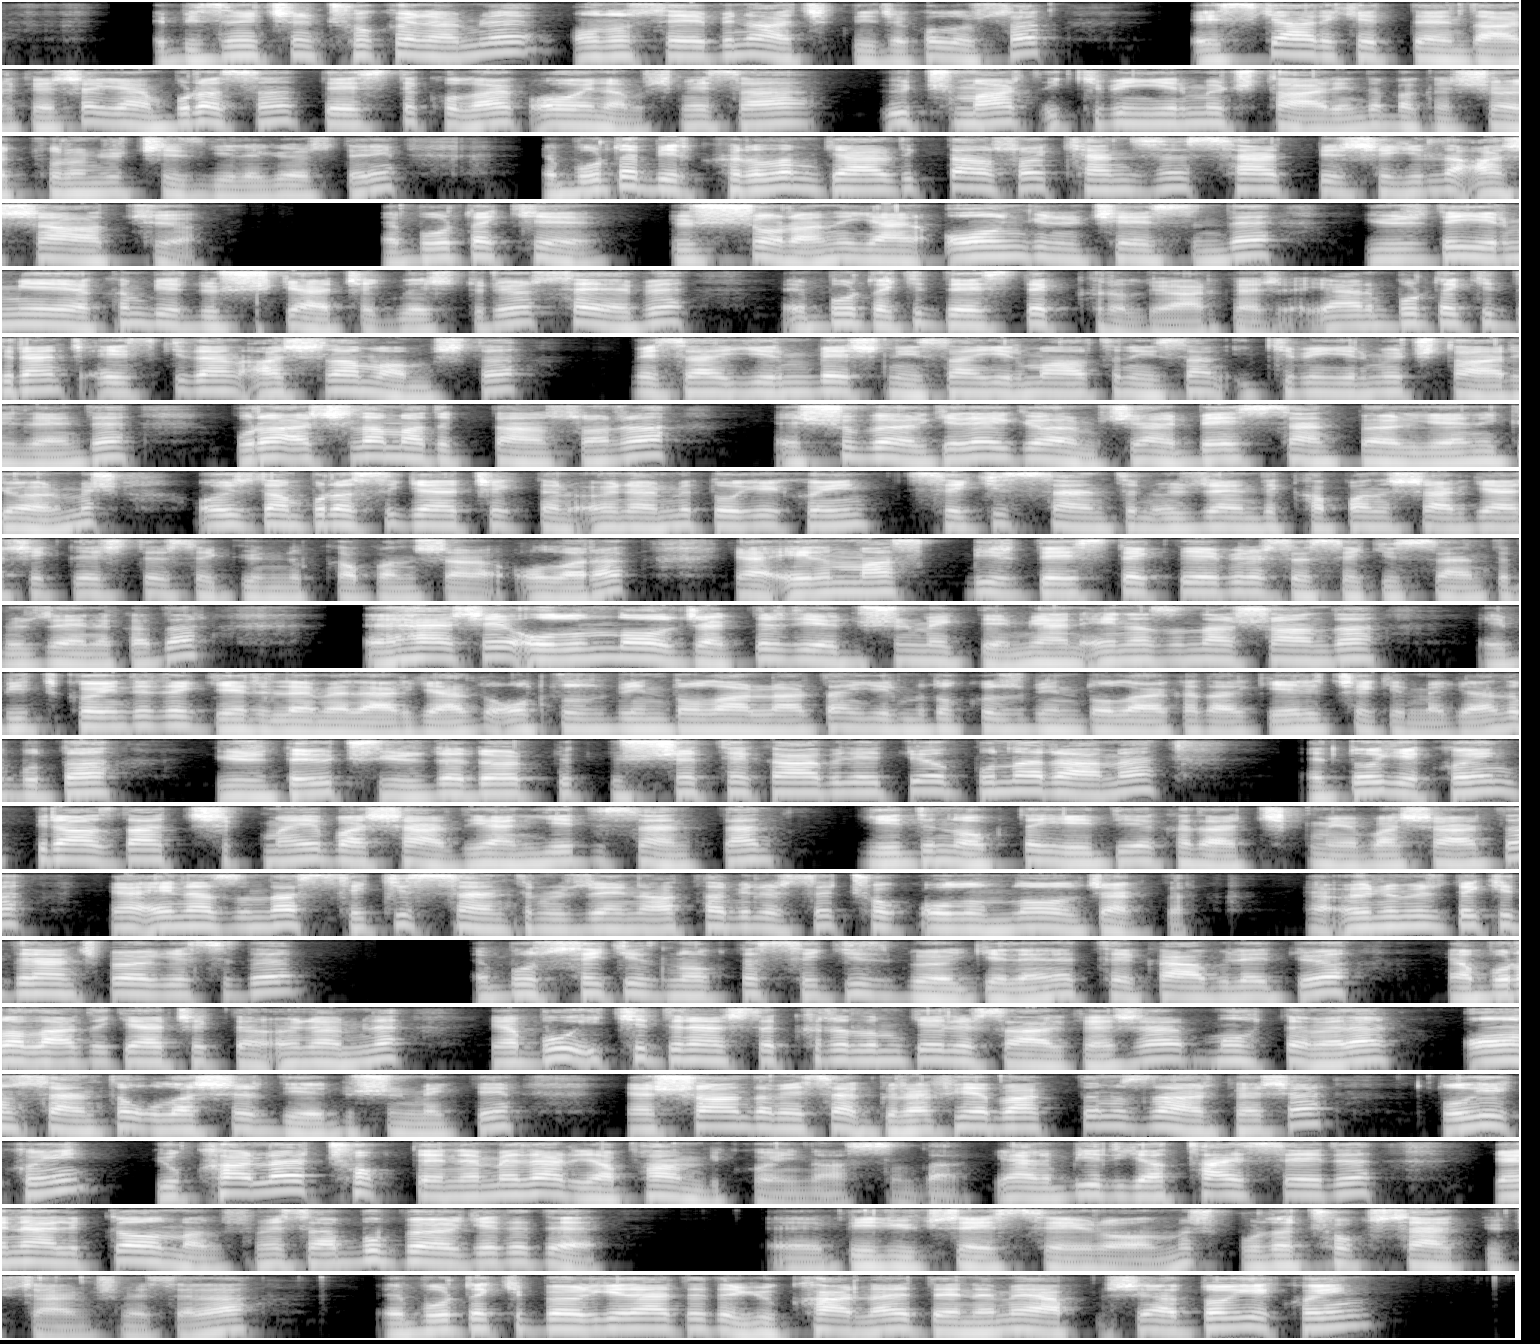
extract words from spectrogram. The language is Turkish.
bizim için çok önemli. Onun sebebini açıklayacak olursak eski hareketlerinde arkadaşlar yani burasını destek olarak oynamış. Mesela 3 Mart 2023 tarihinde bakın şöyle turuncu çizgiyle göstereyim. E, burada bir kırılım geldikten sonra kendisini sert bir şekilde aşağı atıyor. E, buradaki düşüş oranı yani 10 gün içerisinde %20'ye yakın bir düşüş gerçekleştiriyor. Sebebi e, buradaki destek kırılıyor arkadaşlar. Yani buradaki direnç eskiden aşılamamıştı. Mesela 25 Nisan 26 Nisan 2023 tarihlerinde bura aşılamadıktan sonra e, şu bölgeleri görmüş. Yani 5 cent bölgelerini görmüş. O yüzden burası gerçekten önemli. Dogecoin 8 centin üzerinde kapanışlar gerçekleştirirse günlük kapanışlar olarak yani Elon Musk bir destekleyebilirse 8 centin üzerine kadar e, her şey olumlu olacaktır diye düşünmekteyim. Yani en azından şu anda e, Bitcoin'de de gerilemeler geldi. 30 bin dolarlardan 29 bin dolara kadar geri çekilme geldi. Bu da %3, %4'lük düşüşe tekabül ediyor. Buna rağmen e, Dogecoin biraz daha çıkmayı başardı. Yani 7 centten 7.7'ye kadar çıkmayı başardı. Yani en azından 8 centin üzerine atabilirse çok olumlu olacaktır. Yani önümüzdeki direnç bölgesi de e, bu 8.8 bölgelerine tekabül ediyor. Ya buralarda gerçekten önemli. Ya bu iki dirençte kırılım gelirse arkadaşlar muhtemelen 10 sente ulaşır diye düşünmekteyim. Yani şu anda mesela grafiğe baktığımızda arkadaşlar Dogecoin yukarılar çok denemeler yapan bir coin aslında. Yani bir yatay seyri genellikle olmamış. Mesela bu bölgede de e, bir yükseliş seyri olmuş. Burada çok sert yükselmiş mesela. E, buradaki bölgelerde de yukarılara deneme yapmış. Ya yani Dogecoin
